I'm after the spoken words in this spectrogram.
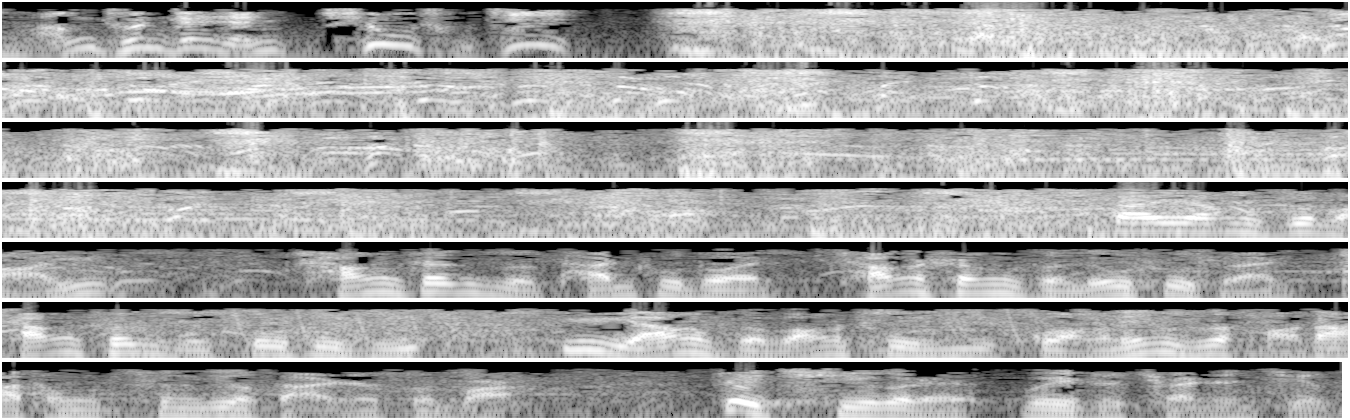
长春真人丘处机。丹阳子马玉、长真子谭处端、长生子刘处玄、长春子丘处机、玉阳子王处一、广陵子郝大通、清净散人孙八，这七个人谓之全真七子。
